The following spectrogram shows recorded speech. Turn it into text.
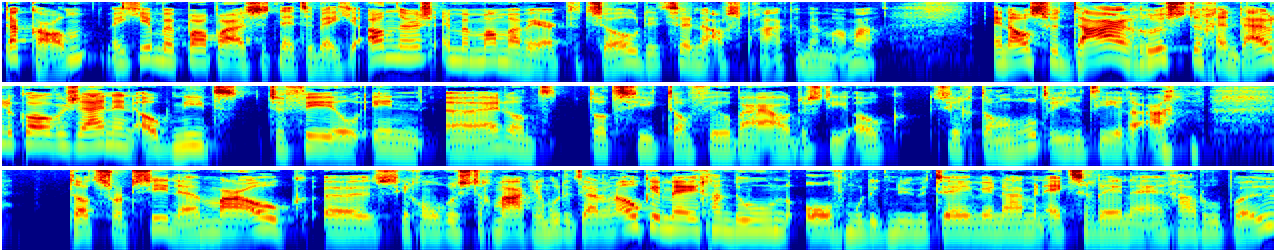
Dat kan, weet je. Bij papa is het net een beetje anders en bij mama werkt het zo. Dit zijn de afspraken bij mama. En als we daar rustig en duidelijk over zijn en ook niet te veel in, eh, want dat zie ik dan veel bij ouders die ook zich dan rot irriteren aan dat soort zinnen, maar ook eh, zich onrustig maken. En moet ik daar dan ook in mee gaan doen? Of moet ik nu meteen weer naar mijn ex rennen en gaan roepen? "Uh."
